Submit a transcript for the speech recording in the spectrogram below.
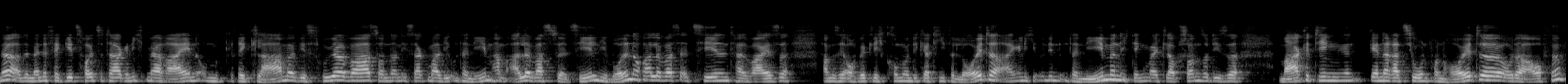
Ne, also im Endeffekt geht es heutzutage nicht mehr rein um Reklame, wie es früher war, sondern ich sage mal, die Unternehmen haben alle was zu erzählen, die wollen auch alle was erzählen. Teilweise haben sie auch wirklich kommunikative Leute eigentlich in den Unternehmen. Ich denke mal, ich glaube schon, so diese Marketing-Generation von heute oder auch ne,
